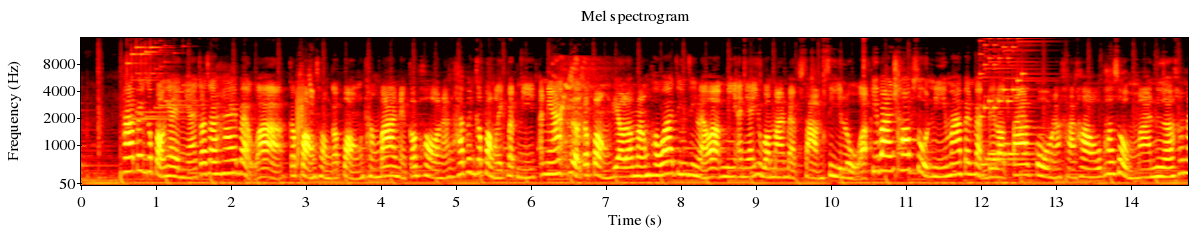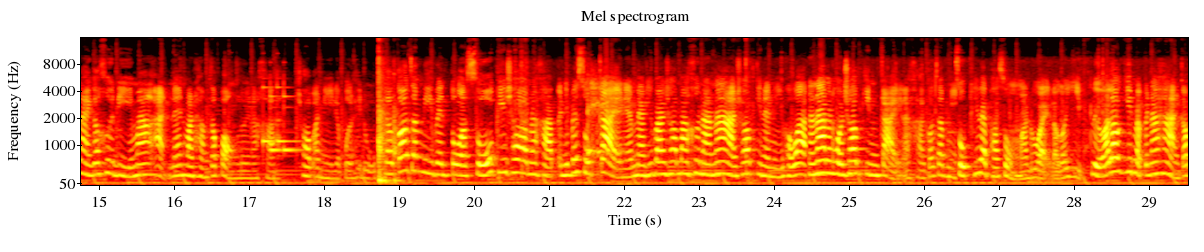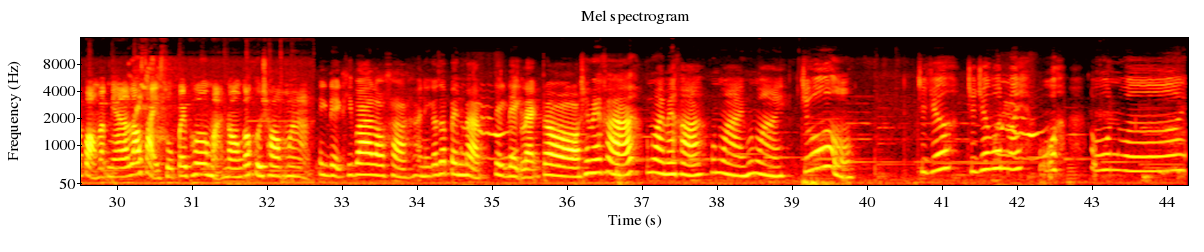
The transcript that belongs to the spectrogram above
ถ้าเป็นกระป๋องใหญ่อย่างเงี้ยก็จะให้แบบว่ากระป๋องสองกระป๋องทั้งบ้านเนี่ยก็พอนะ ถ้าเป็นกระป๋องเล็กแบบนี้ อันเนี้ยเหลือกระป๋องเดียวแล้วมั้งเพราะว่าจริง ๆ แล้วอะมีอันเนี้ยอยู่ประมาณแบบ 3-4โหลอะที่บ้านชอบสูตรนี้มากเป็นแบบเดลต้าโกนะคะเขาผสมมาเนื้อข้างในก็คือดีมากอัดแน่นมาทั้งกระป๋องเลยนะคะ ชอบอันนี้เดี๋ยวเปิดให้ดู แล้วก็จะมีเป็นตัวซุปที่ชอบนะคะอันนี้เป็นซุปไก่อันเนี้ยแมวที่บ้านชอบมากคือนาน่าชอบกินอันนี้เพราะว่านาน่าเป็นคนชอบกินไก่นะคะ ก็จะมีซุปที่แบบผสมมาด้วย แล้วก็หยิบ หรือว่าเรากินแบบเป็นอาหารกระป๋องแบบเนี้ยแล้วเราใส่ซุปไปเพิ่มอะน้องก็คือชอบมาก เด็กๆที่บ้านเราค่ะ อันนี้ก็จะเป็นแบบเด็กๆแลกดอใช่ไหมคะวุ่นวายไหมคะวุ่นวายวุ่นวายจู้จูจูจูจูวุ่นว้าวุ่นวาย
